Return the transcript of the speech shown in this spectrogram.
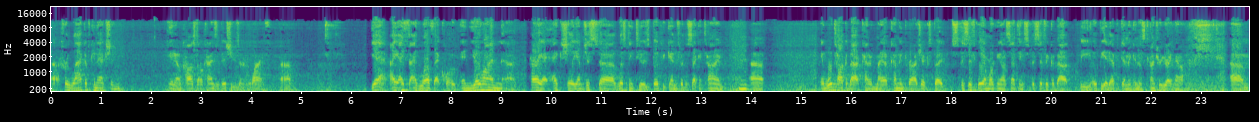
uh, her lack of connection, you know, caused all kinds of issues in her life. Um, yeah, I, I, I, love that quote. And Johann Hari, I actually, I'm just uh, listening to his book again for the second time. Mm-hmm. Uh, and we'll talk about kind of my upcoming projects, but specifically, I'm working on something specific about the opiate epidemic in this country right now. Um,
